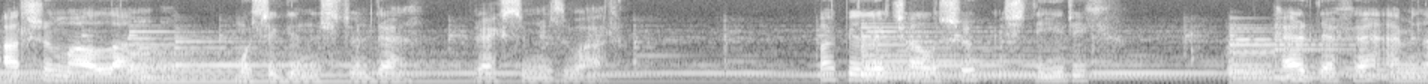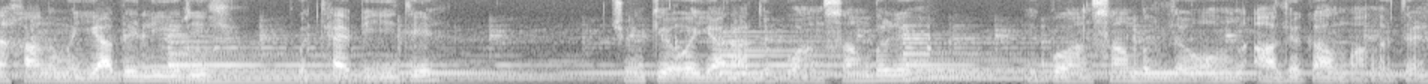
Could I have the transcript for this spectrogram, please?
Arşı Mallan musiqinin üstündə rəqsimiz var. Bax belə çalışıb işləyirik. Hər dəfə Əminə xanımı yad eləyirik. Bu təbiidir. Çünki o yaradı bu ansamblı. E, Bu ansamblda onun adı qalmalıdır.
